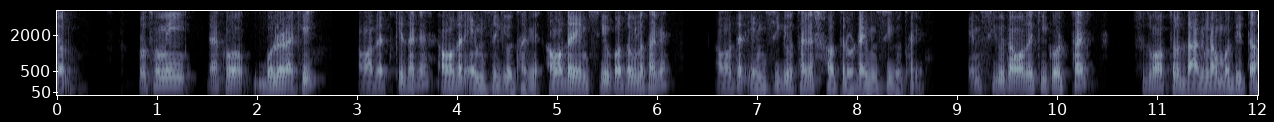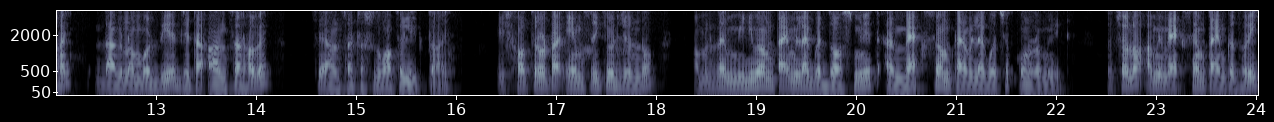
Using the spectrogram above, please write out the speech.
চলো। প্রথমেই দেখো, বলে রাখি আমাদের কি থাকে? আমাদের এমসিকিউ থাকে। আমাদের এমসিকিউ কতগুলো থাকে? আমাদের এমসিকিউ থাকে সতেরোটা এমসিকিউ থাকে। এমসিকিউতে আমাদের কি করতে হয়? শুধুমাত্র দাগ নম্বর দিতে হয়। দাগ নম্বর দিয়ে যেটা আনসার হবে, সেই আনসারটা শুধুমাত্র লিখতে হয়। এই সতেরোটা এমসিকিউর জন্য আমাদের মিনিমাম টাইম লাগবে দশ মিনিট আর ম্যাক্সিমাম টাইম লাগবে হচ্ছে পনেরো মিনিট। তো চলো আমি ম্যাক্সিমাম টাইমটা ধরেই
